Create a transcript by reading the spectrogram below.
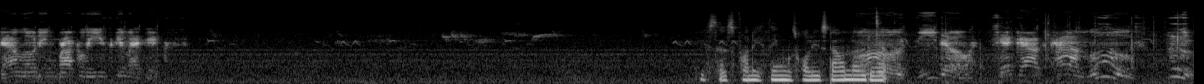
Downloading broccoli schematics. He says funny things while he's downloading it. Oh, Dido, check out Tom moves. Ooh,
